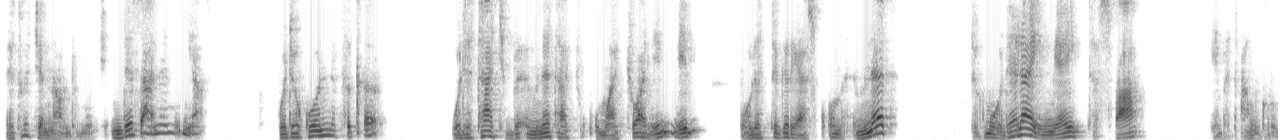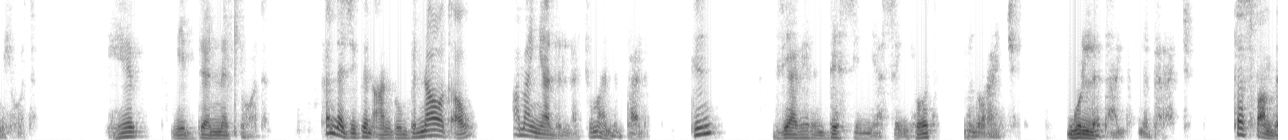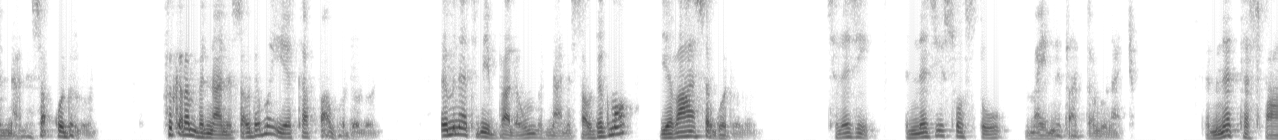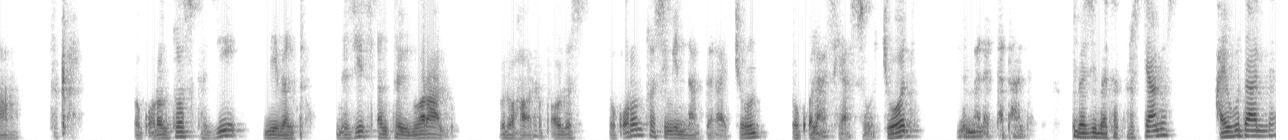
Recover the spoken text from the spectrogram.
እህቶችና ወንድሞች እንደዛ ነን እኛ። ወደ ጎን ፍቅር ወደ ታች በእምነታችሁ ቁማችኋል የሚል በሁለት እግር ያስቆመ እምነት ደግሞ ወደ ላይ የሚያይ ተስፋ ይህ በጣም ግሩም ህይወት ይሄ የሚደነቅ ህይወት ከነዚህ ግን አንዱን ብናወጣው አማኝ አይደላችሁም አንባልም። ግን እግዚአብሔርን ደስ የሚያሰኝ ህይወት መኖር አንችልም። ጉለት አለው ነገራችን። ተስፋን ብናነሳው ጎደሎ ፍቅርን ብናነሳው ደግሞ የከፋ ጎደሎ ነው። እምነት የሚባለውን ብናነሳው ደግሞ የባሰ ጎደሎ ነው። ስለዚህ እነዚህ ሶስቱ የማይነጣጠሉ ናቸው። እምነት ተስፋ ፍቅር። በቆሮንቶስ ከዚህ የሚበልጠው እነዚህ ጸንተው ይኖራሉ ብሎ ሐዋርያ ጳውሎስ በቆሮንቶስ የሚናገራቸውን በቆላሲያስ ሰዎች ህይወት እንመለከታለን። በዚህ ቤተክርስቲያን ውስጥ አይሁድ አለ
